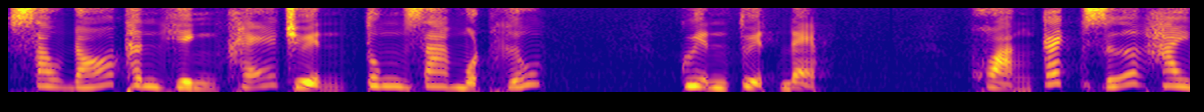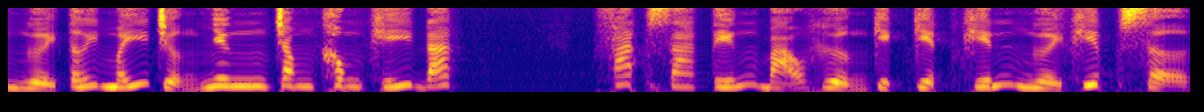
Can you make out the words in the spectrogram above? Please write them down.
Sau đó thân hình khẽ chuyển tung ra một hữu. Quyền tuyệt đẹp. Khoảng cách giữa hai người tới mấy trượng nhưng trong không khí đã phát ra tiếng bão hưởng kịch kiệt khiến người khiếp sợ.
